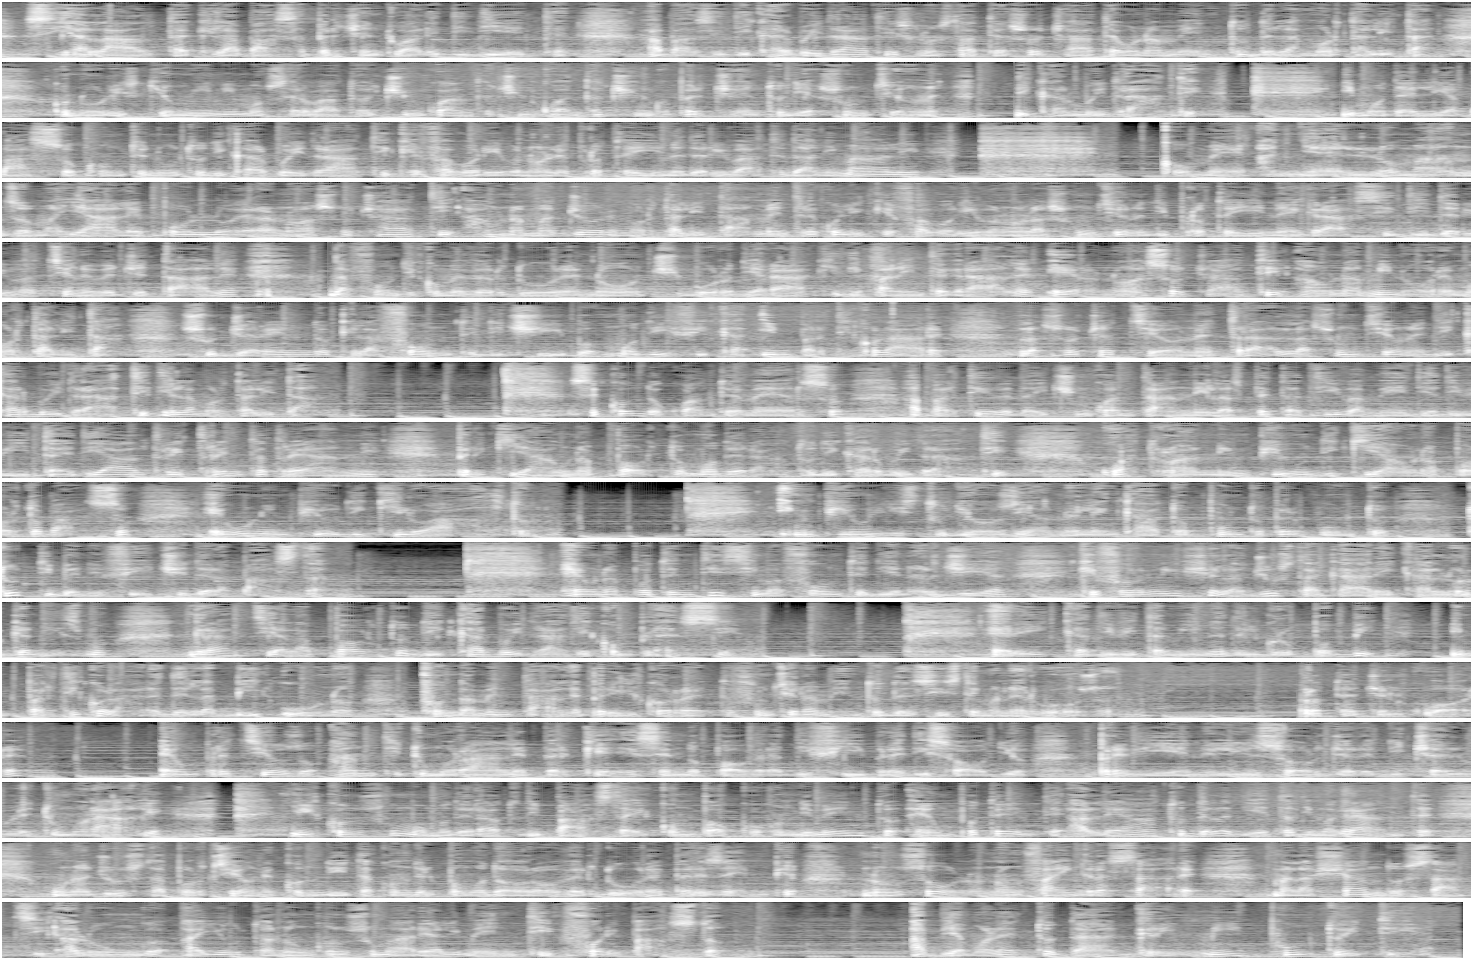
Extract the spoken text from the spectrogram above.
Sia l'alta che la bassa percentuale di diete a base di carboidrati sono state associate a un aumento della mortalità, con un rischio minimo osservato al 50-55% di assunzione di carboidrati. I modelli a basso contenuto di carboidrati che favorivano le proteine derivate da animali come agnello, manzo, maiale e pollo erano associati a una maggiore mortalità, mentre quelli che favorivano l'assunzione di proteine e grassi di derivazione vegetale da fonti come verdure, noci, burro di arachidi, pane integrale erano associati a una minore mortalità, suggerendo che la fonte di cibo modifica in particolare l'associazione tra l'assunzione di carboidrati e la mortalità. Secondo quanto emerso, a partire dai 50 anni l'aspettativa media di vita è di altri 33 anni per chi ha un apporto moderato di carboidrati, 4 anni in più di chi ha un apporto basso e uno in più di chi lo ha alto. In più gli studiosi hanno elencato punto per punto tutti i benefici della pasta. È una potentissima fonte di energia che fornisce la giusta carica all'organismo grazie all'apporto di carboidrati complessi. È ricca di vitamine del gruppo B, in particolare della B1, fondamentale per il corretto funzionamento del sistema nervoso. Protegge il cuore, è un prezioso antitumorale perché, essendo povera di fibre e di sodio, previene l'insorgere di cellule tumorali. Il consumo moderato di pasta e con poco condimento è un potente alleato della dieta dimagrante. Una giusta porzione condita con del pomodoro o verdure, per esempio, non solo non fa ingrassare, ma lasciando sazi a lungo aiuta a non consumare alimenti fuori pasto. Abbiamo letto da greenme.it.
